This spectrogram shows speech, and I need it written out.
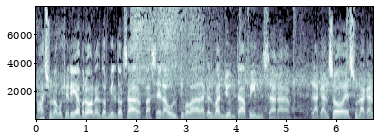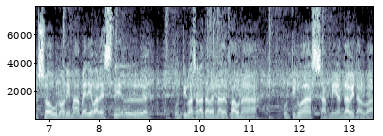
Ah, és una bogeria, però en el 2012 va ser la última vegada que es van juntar fins ara. La cançó és una cançó unònima, Medieval Steel. Continues a la taverna del Fauna. Continues amb mi, en David Alba.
